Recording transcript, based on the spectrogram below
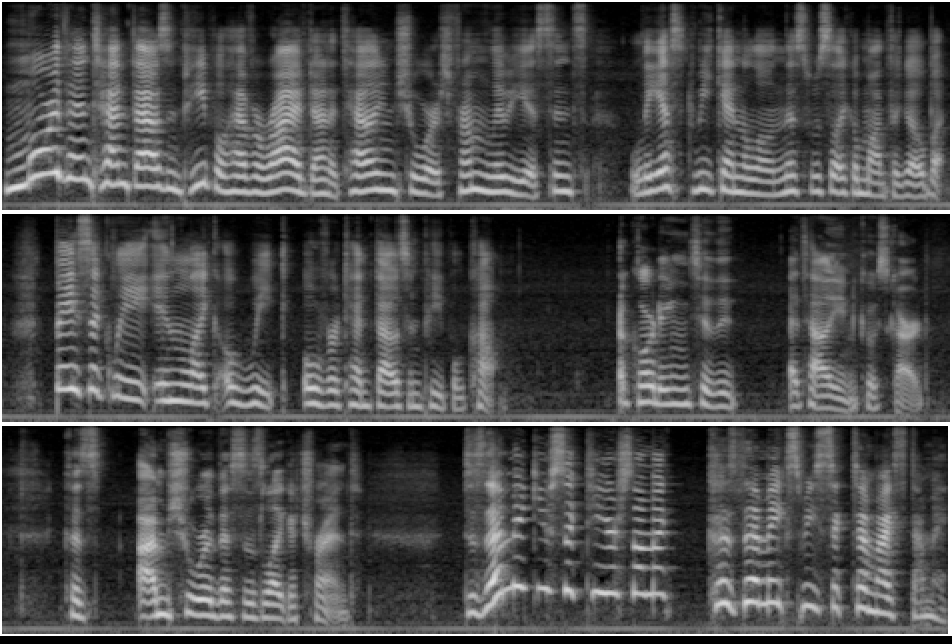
More than 10,000 people have arrived on Italian shores from Libya since last weekend alone. This was like a month ago, but basically in like a week, over 10,000 people come, according to the Italian Coast Guard. Because I'm sure this is like a trend. Does that make you sick to your stomach? Because that makes me sick to my stomach.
